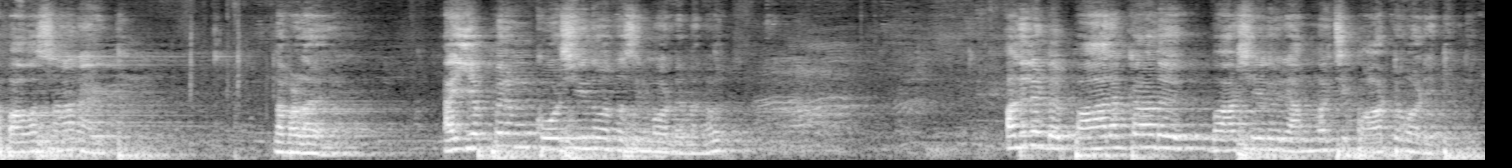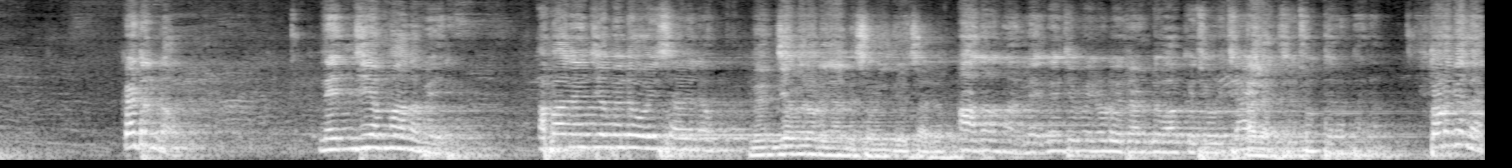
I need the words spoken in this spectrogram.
അപ്പൊ അവസാനമായിട്ട് നമ്മളെ അയ്യപ്പനും കോശി എന്ന് പറഞ്ഞ സിനിമ ഉണ്ട് നിങ്ങൾ അതിലുണ്ട് പാലക്കാട് ഭാഷയിൽ ഒരു അമ്മച്ചി പാട്ട് പാടിയിട്ടുണ്ട്. കേട്ടിട്ടുണ്ടോ? നെഞ്ചിയമ്മ എന്ന പേര്. അപ്പൊ ആ നെഞ്ചിയമ്മന്റെ വോയിസ് ആയാലോ? നെഞ്ചമ്മനോട് ഞാൻ ചോദ്യം ചോദിച്ചാലോ? അതാണല്ലേ നെഞ്ചമ്മനോട് രണ്ട് വാക്ക് ചോദിച്ചാൽ ഉത്തരം തരാം. തുടങ്ങല്ലേ?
